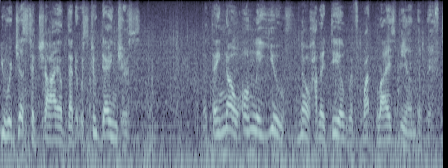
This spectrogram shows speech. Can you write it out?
you were just a child, that it was too dangerous. But they know only you know how to deal with what lies beyond the rift.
